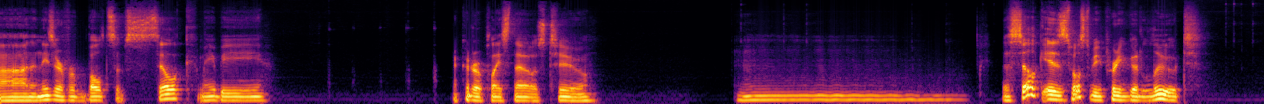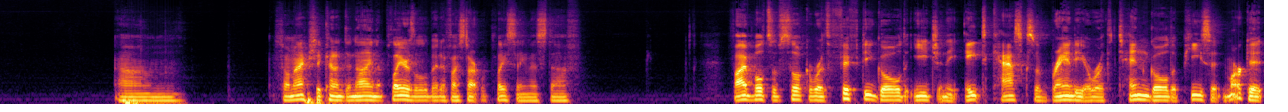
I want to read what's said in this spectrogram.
Uh, and then these are for bolts of silk. Maybe I could replace those too. Mm. The silk is supposed to be pretty good loot. Um, so I'm actually kind of denying the players a little bit if I start replacing this stuff. Five bolts of silk are worth 50 gold each, and the eight casks of brandy are worth 10 gold apiece at market,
